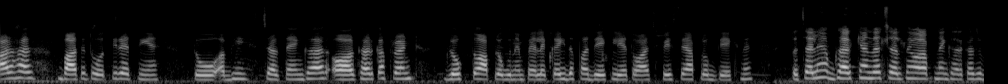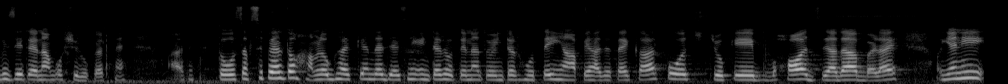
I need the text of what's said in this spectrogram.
हर हर बातें तो होती रहती हैं तो अभी चलते हैं घर और घर का फ्रंट लोग तो आप लोगों ने पहले कई दफ़ा देख लिया तो आज फिर से आप लोग देख लें। तो चलें अब घर के अंदर चलते हैं और अपने घर का जो विज़िट है ना, वो शुरू करते हैं। अच्छा तो सबसे पहले तो हम लोग घर के अंदर जैसे ही इंटर होते ना तो इंटर होते ही यहाँ पे आ जाता है कार पोच जो कि बहुत ज़्यादा बड़ा है। यानी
